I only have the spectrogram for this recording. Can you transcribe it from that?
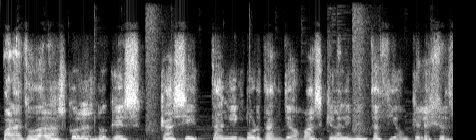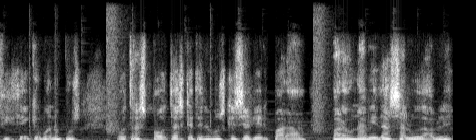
para todas las cosas, ¿no? Que es casi tan importante o más que la alimentación, que el ejercicio y que, bueno, pues otras pautas que tenemos que seguir para, para una vida saludable.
